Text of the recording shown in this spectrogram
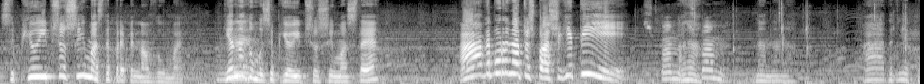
Σε ποιο ύψος είμαστε πρέπει να δούμε. Για να Ναι. δούμε σε ποιο ύψος είμαστε. Α, δεν μπορώ να το σπάσω. Γιατί; Σπάμε, Α, να. σπάμε. Να, να, να. Α, δεν βλέπω.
